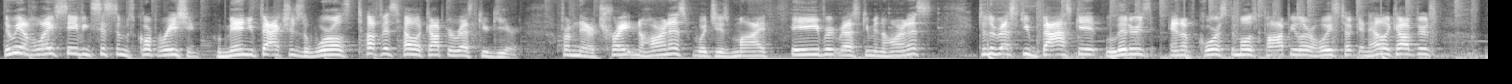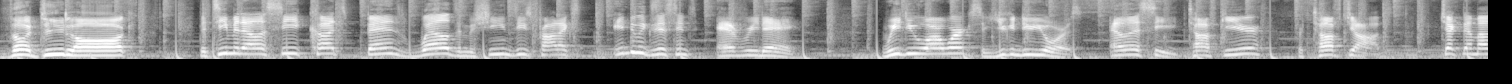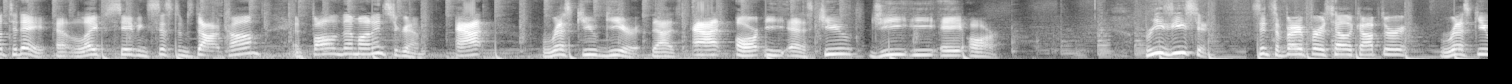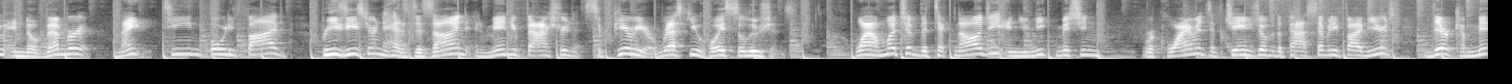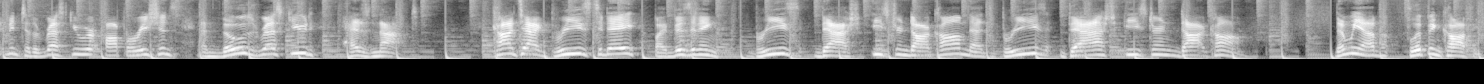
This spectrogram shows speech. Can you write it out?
Then we have Life Saving Systems Corporation, who manufactures the world's toughest helicopter rescue gear. From their Triton harness, which is my favorite rescueman harness, to the rescue basket, litters, and of course the most popular hoist hook in helicopters, the D-Lock. The team at LSC cuts, bends, welds, and machines these products into existence every day. We do our work so you can do yours. LSC, tough gear for tough jobs. Check them out today at lifesavingsystems.com and follow them on Instagram at Rescue Gear. That's at R E S Q G E A R. Breeze Eastern. Since the very first helicopter rescue in November 1945, Breeze Eastern has designed and manufactured superior rescue hoist solutions. While much of the technology and unique mission requirements have changed over the past 75 years, their commitment to the rescuer operations and those rescued has not. Contact Breeze today by visiting breeze-eastern.com. That's breeze-eastern.com. Then we have Flipping Coffee.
